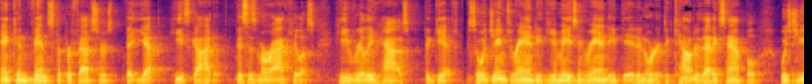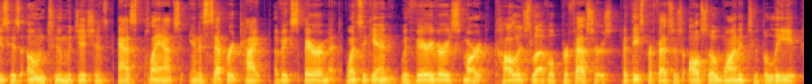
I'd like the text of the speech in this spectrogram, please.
and convince the professors that, yep, he's got it. This is miraculous. He really has the gift. So, what James Randi, the amazing Randi, did in order to counter that example was use his own two magicians as plants in a separate type of experiment. Once again, with very, very smart college level professors, but these professors also wanted to believe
